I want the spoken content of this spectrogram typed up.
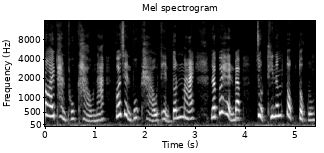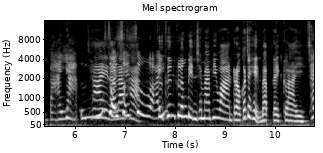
ลอยผ่านภูเขานะ ก็เห็นภูเขาเห็นต้นไม้ แล้วก็เห็นแบบจุดที่น้ำตกตกลงไปอะเออใช่สแล้ววยล่ะสวยค่ะสวยคือขึ้นเครื่องบินใช่ไหมพี่วานเราก็จะเห็นแบบไกลใช่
